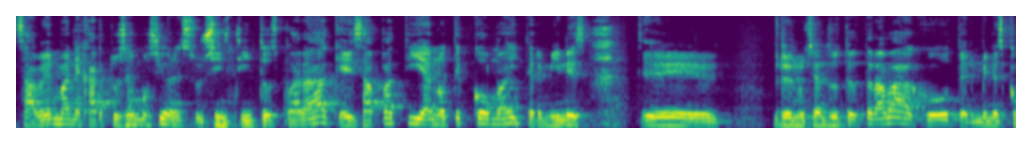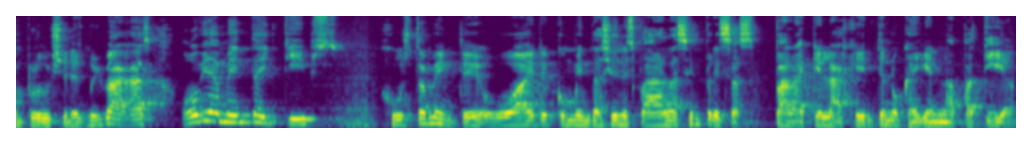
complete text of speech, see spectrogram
saber manejar tus emociones, tus instintos para que esa apatía no te coma y termines eh, renunciando a tu trabajo, termines con producciones muy bajas. Obviamente hay tips, justamente, o hay recomendaciones para las empresas para que la gente no caiga en la apatía.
